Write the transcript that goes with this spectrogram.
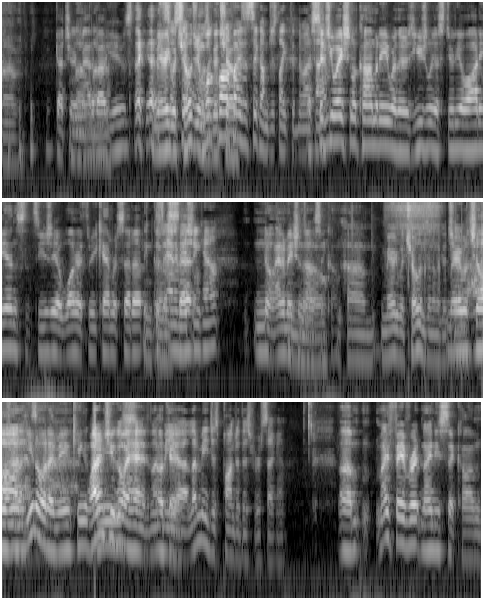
I love. Got your Love, Mad love, About love. Yous. Married with Children was what a good show. What qualifies as a sitcom? Just like the amount a of time. situational comedy where there's usually a studio audience. It's usually a one or three camera setup. Does animation set. count? No, animation's No. not a sitcom. Um, Married with Children's another good Married show. with Children. that's you know what I mean. King of Why don't you go ahead? Let me uh, let me just ponder this for a second. Um, my favorite '90s sitcom,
